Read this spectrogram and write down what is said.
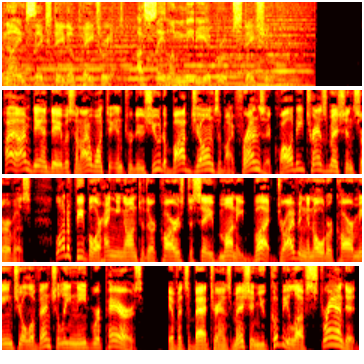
960 The Patriot, a Salem Media Group station. Hi, I'm Dan Davis, and I want to introduce you to Bob Jones and my friends at Quality Transmission Service. A lot of people are hanging on to their cars to save money, but driving an older car means you'll eventually need repairs. If it's a bad transmission, you could be left stranded,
